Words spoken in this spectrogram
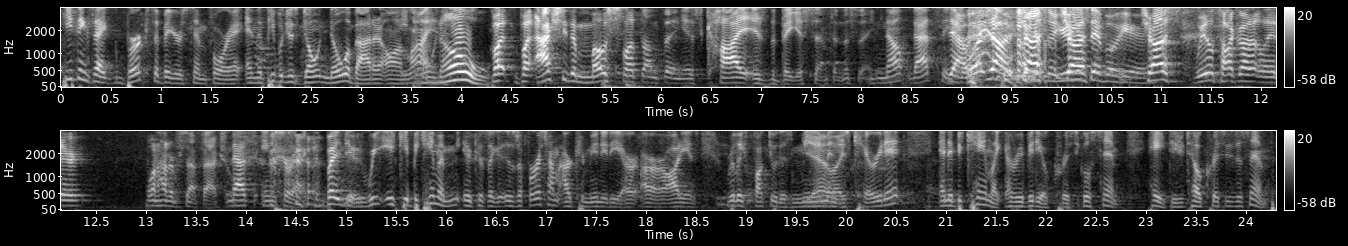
he thinks that Burke's a bigger sim for it, and the people just don't know about it online. no. But but actually, the most slept on thing is Kai is the biggest sim in this thing. No, that's Yeah, well, no, trust, So you're trust, the simp over here. trust. We'll talk about it later. 100% factual. That's incorrect. but dude, we it became a because like it was the first time our community, our, our audience, really fucked with this meme Yeah, and like- just carried it, and it became like every video, Chris equals simp. Hey, did you tell Chris he's a simp?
